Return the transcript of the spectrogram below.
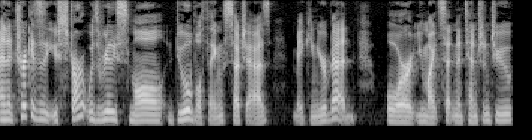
And the trick is that you start with really small, doable things, such as making your bed, or you might set an intention to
